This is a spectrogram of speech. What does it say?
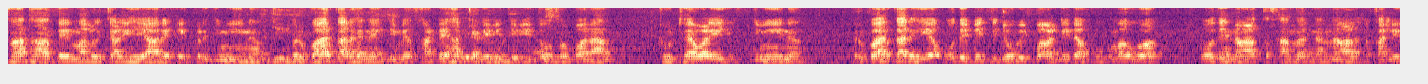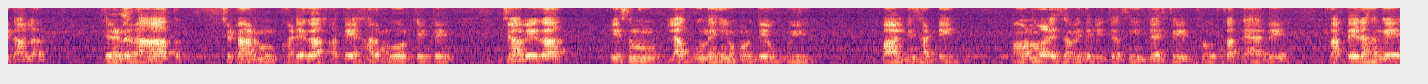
ਥਾਂ ਥਾਂ ਤੇ ਮੰਨ ਲਓ 40000 ਏਕੜ ਜ਼ਮੀਨ ਰਿਕਵਾਇਰ ਕਰ ਰਹੇ ਨੇ ਜਿਵੇਂ ਸਾਡੇ ਹਲਕੇ ਦੇ ਵਿੱਚ ਵੀ 212 ਠੂਠਿਆਂ ਵਾਲੀ ਜ਼ਮੀਨ ਰਿਕਵਾਇਰ ਕਰ ਰਹੀ ਹੈ ਉਹਦੇ ਵਿੱਚ ਜੋ ਵੀ ਪਾਰਟੀ ਦਾ ਹੁਕਮ ਆਊਗਾ ਉਹਦੇ ਨਾਲ ਕਿਸਾਨਾਂ ਦੇ ਨਾਲ ਅਕਾਲੀ ਦਲ ਦਿਨ ਰਾਤ ਚਟਾਨ ਮੂੰਹ ਖੜੇਗਾ ਅਤੇ ਹਰ ਮੋਰਚੇ ਤੇ ਜਾਵੇਗਾ। ਇਸ ਨੂੰ ਲਾਗੂ ਨਹੀਂ ਹੋਣ ਦੇਊਗੀ ਪਾਰਟੀ ਸਾਡੀ। ਆਉਣ ਵਾਲੇ ਸਮੇਂ ਦੇ ਵਿੱਚ ਅਸੀਂ ਜੱਜ ਕੇ ਵਿਰੋਧ ਕਰਦੇ ਹਾਂ ਦੇ ਕਰਦੇ ਰਹਾਂਗੇ।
